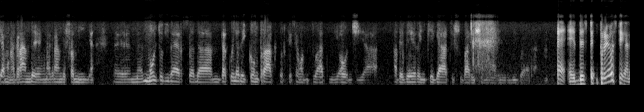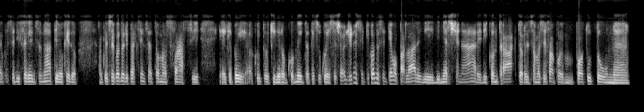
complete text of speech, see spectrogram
chiama una grande, una grande famiglia, eh, molto diversa da, da, quella dei contractor che siamo abituati oggi a, a vedere impiegati su vari scenari di guerra. Eh, eh, proviamo a spiegare queste differenze un attimo, chiedo anche un secondo di pazienza a Thomas Fassi, eh, poi, a cui puoi chiedere un commento anche su questo. Cioè, oggi noi senti, quando sentiamo parlare di, di, mercenari, di contractor, insomma si fa poi un po' tutto un,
